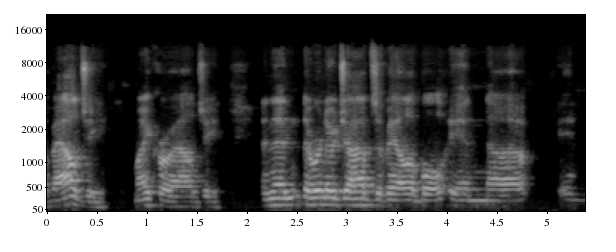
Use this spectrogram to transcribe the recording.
of algae, microalgae. And then there were no jobs available in, uh, in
